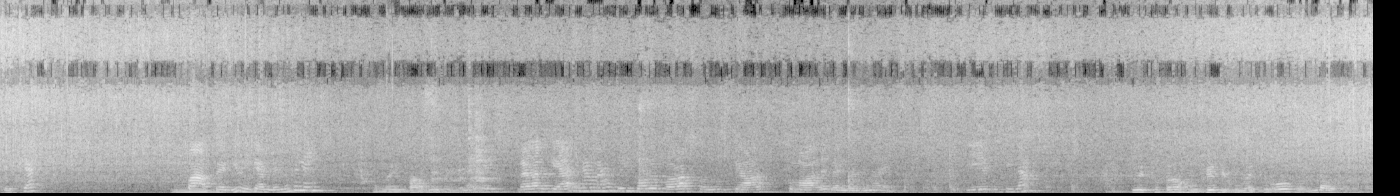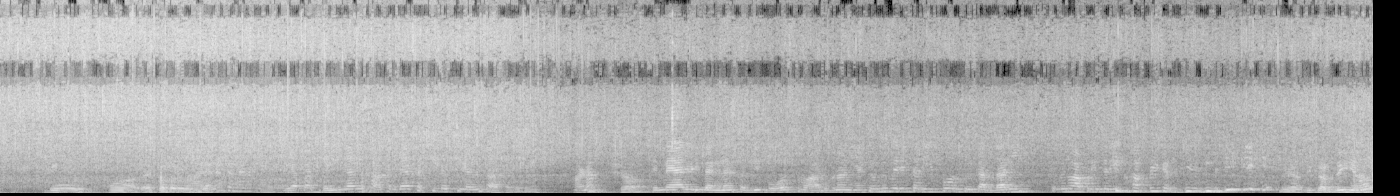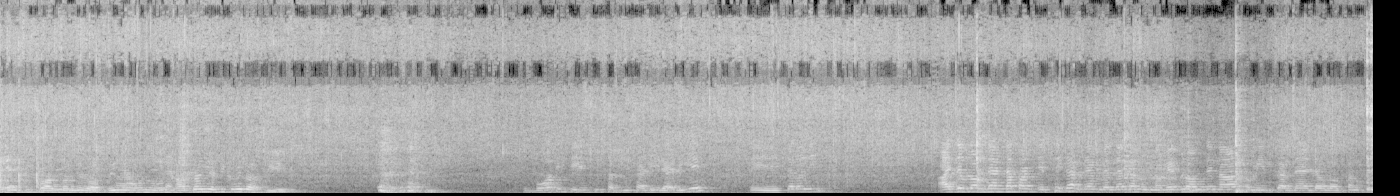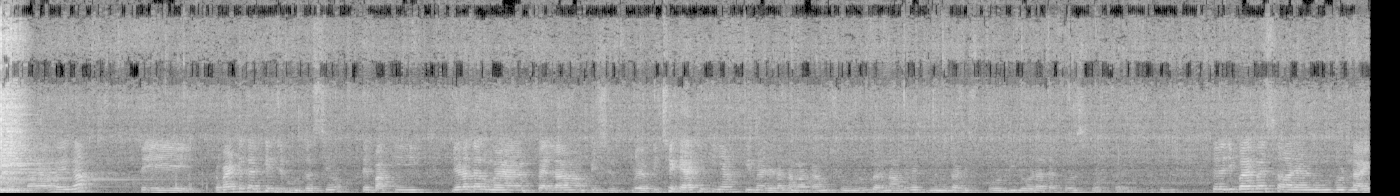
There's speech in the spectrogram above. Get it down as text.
ਦੇਖਿਆ? ਭਾਪ ਪੈ ਗਈ ਹੁਣ ਕੈਮਰੇ ਨੂੰ ਕਿ ਨਹੀਂ? ਨਹੀਂ ਭਾਵ ਨਹੀਂ ਪਈ ਮੈਂ ਤੁਹਾਨੂੰ ਕਿਹਾ ਸੀ ਨਾ ਮੈਂ ਕਿਹਾ ਤੁਸੀਂ ਕਹੋਗੇ ਬਾਹਰ ਤੁਹਾਨੂੰ ਕਿਆ ਕਮਾਲ ਦੇ ਬੈਂਗਣ ਬਣਾਏ। ਇਹ ਤੁਸੀਂ ਨਾ ਤੂੰ ਇੱਥੋਂ ਪਹਿਲਾਂ ਹੋ ਕੇ ਦੇਖੂਗਾ ਇੱਥੋਂ। ਉਹ ਹੋ ਲਓ। ਦੇਖੋ ਹੁਣ ਆ ਰਿਹਾ ਕਲਰ ਵਧੀਆ ਇਹ ਆਪਾਂ ਦਹੀਂ ਨਾਲ ਵੀ ਖਾ ਸਕਦੇ ਆ ਕੱਚੀ ਲੱਸੀ ਨਾਲ ਵੀ ਖਾ ਸਕਦੇ ਆ ਹਨਾ? ਅੱਛਾ। ਤੇ ਮੈਂ ਜਿਹੜੀ ਬੈਂਗਣਾ ਦੀ ਸਬਜ਼ੀ ਬਹੁਤ ਸਵਾਦ ਬਣਾਉਂਦੀ ਆ ਕਿਉਂਕਿ ਮੇਰੀ ਤਾਰੀਫ ਹੋਰ ਕੋਈ ਕਰਦਾ ਨਹੀਂ ਤੇ ਮੈਨੂੰ ਆਪਣੀ ਤਾਰੀਫ ਆਪੇ ਕਰਦੀ ਹੁੰਦੀ। ਨਹੀਂ ਅਸੀਂ ਕਰਦੇ ਹੀ ਹਾਂ ਅਸੀਂ ਸਵਾਦ ਬਣ ਕੇ ਦੱਸਦੇ ਹੀ ਹਾਂ ਹੁਣ ਹੁਣ ਖਾਦਾ ਨਹੀਂ ਅਸੀਂ ਕਿਵੇਂ ਦੱਸ ਦਈਏ? ਤੇ ਬਹੁਤ ਹੀ ਟੇਸਟੀ ਸਬਜ਼ੀ ਸਾਡੀ ਰੈਡੀ ਹੈ ਤੇ ਚਲੋ ਜੀ। ਅੱਜ ਦੇ ਵਲੌਗ ਦਾ ਐਂਡ ਆਪਾਂ ਇੱਥੇ ਕਰਦੇ ਹਾਂ ਮਿਲਦੇ ਹਾਂ ਤੁਹਾਨੂੰ ਨਵੇਂ ਵਲੌਗ ਦੇ ਨਾਲ ਉਮੀਦ ਕਰਦੇ ਹਾਂ ਐਡਾ ਵਲੌਗ ਤੁਹਾਨੂੰ ਪਸੰਦ ਆਇਆ ਹੋਵੇਗਾ। ਤੇ ਕਮੈਂਟ ਕਰਕੇ ਜਰੂਰ ਦੱਸਿਓ। ਤੇ ਬਾਕੀ ਜਿਹੜਾ ਤੁਹਾਨੂੰ ਮੈਂ ਪਹਿਲਾਂ ਪਿਛ- ਪਿੱਛੇ ਕਹਿ ਚੁੱਕੀ ਹਾਂ ਕਿ ਮੈਂ ਜਿਹੜਾ ਨਵਾਂ ਕੰਮ ਸ਼ੁਰੂ ਕਰਨਾ ਉਹਦੇ ਵਿੱਚ ਮੈਨੂੰ ਤੁਹਾਡੀ ਸਪੋਰਟ ਦੀ ਲੋੜ ਆ, ਤਾਂ ਕੋਈ ਸਪੋਰਟ ਕਰਿਓ ਚਲੋ ਜੀ ਬਾਏ ਬਾਏ ਸਾਰਿਆਂ ਨੂੰ ਗੁੱਡ ਨਾਈਟ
